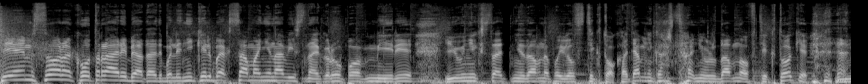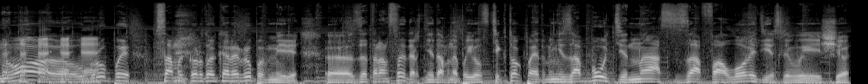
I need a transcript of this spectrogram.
7.40 утра, ребята. Это были Никельбэк, самая ненавистная группа в мире. И у них, кстати, недавно появился ТикТок. Хотя, мне кажется, они уже давно в ТикТоке. Но э, у группы самой крутой кавер-группы в мире э, The Translators недавно появился ТикТок. Поэтому не забудьте нас зафоловить, если вы еще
